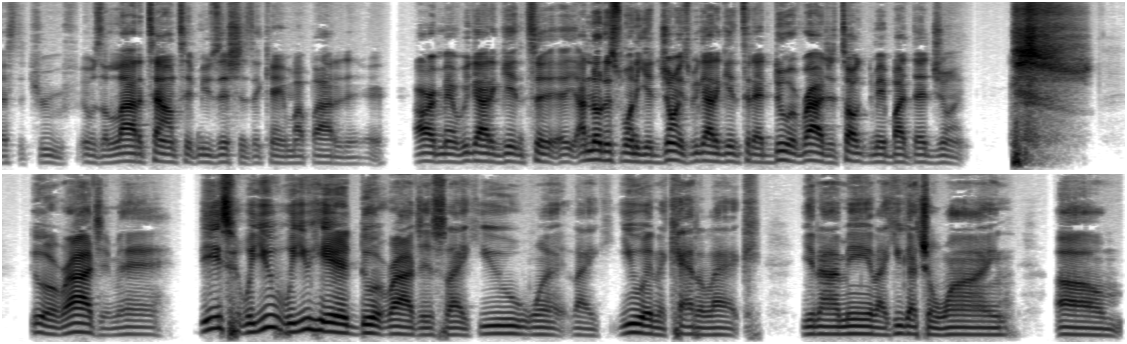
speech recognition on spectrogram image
That's the truth. It was a lot of talented musicians that came up out of there. All right, man, we got to get into. I know this is one of your joints. We got to get into that. Do it, Roger. Talk to me about that joint. Do it, Roger, man. These when you when you hear "Do It, Roger," it's like you want like you in a Cadillac. You know what I mean? Like you got your wine. Um,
